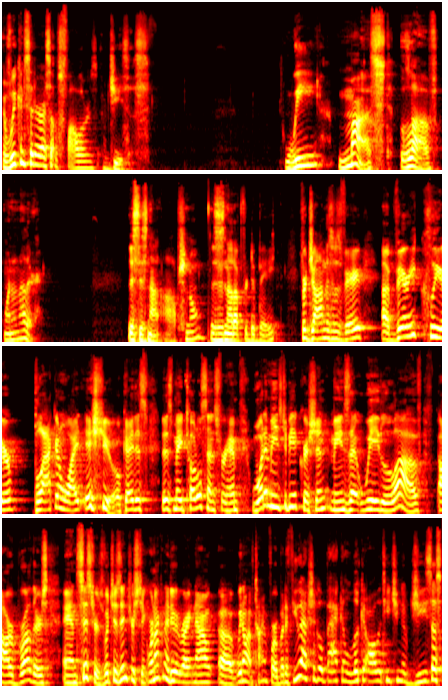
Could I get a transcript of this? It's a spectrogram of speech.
if we consider ourselves followers of Jesus, we must love one another. This is not optional. This is not up for debate. For John, this was very, a very clear black and white issue. Okay, this, this made total sense for him. What it means to be a Christian means that we love our brothers and sisters, which is interesting. We're not going to do it right now. Uh, we don't have time for it. But if you actually go back and look at all the teaching of Jesus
